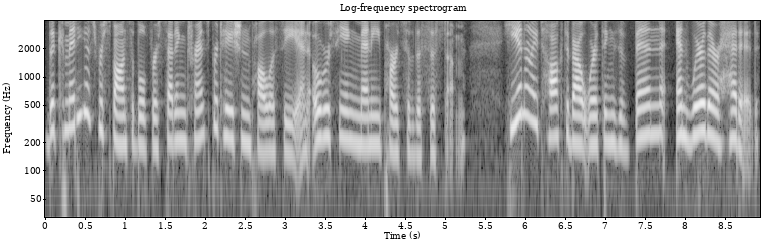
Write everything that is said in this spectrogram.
The committee is responsible for setting transportation policy and overseeing many parts of the system. He and I talked about where things have been and where they're headed.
